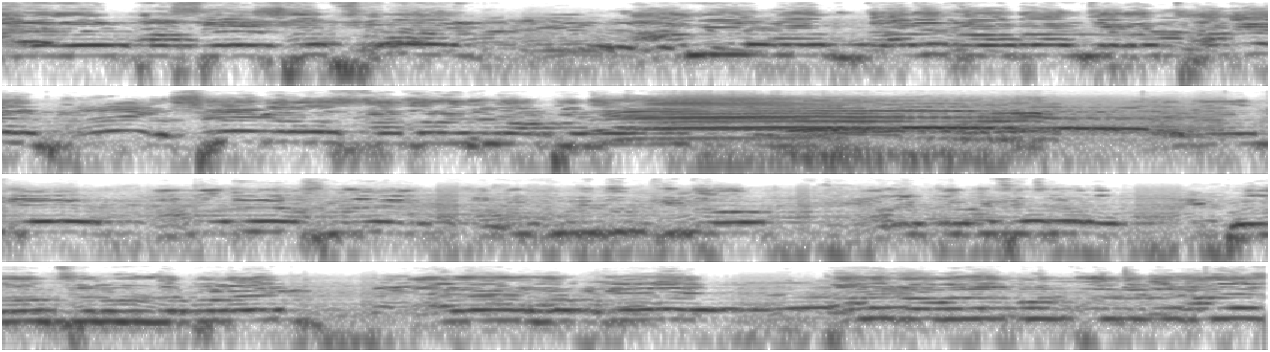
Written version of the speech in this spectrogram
আইনের পাশে সবসময় আমি এবং তারেক রহমান যেন থাকেন সেই ব্যবস্থা করে দেবো আপনাদের। আমাদের আসলে আমরা খুবই দুঃখিত। আরেকটা কিছু ছিল প্রোগ্রাম ছিল উল্লেপড়াই আইনের হককে তারেক রহমানের পক্ষ থেকে ধানের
